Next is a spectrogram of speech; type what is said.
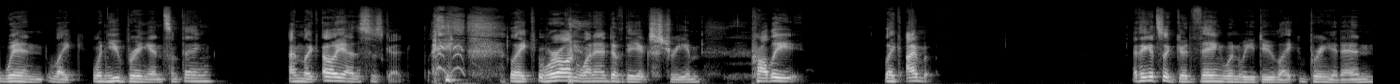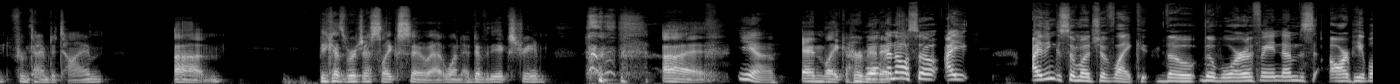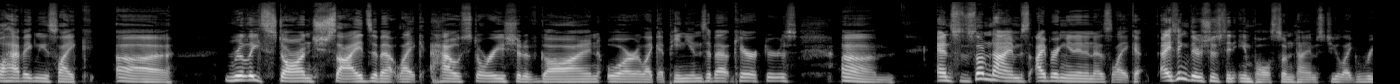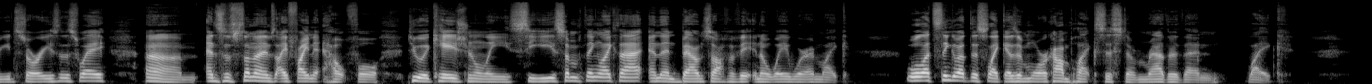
when like when you bring in something I'm like, oh yeah, this is good. like we're on one end of the extreme. Probably like I'm I think it's a good thing when we do like bring it in from time to time. Um because we're just like so at one end of the extreme. uh yeah. And like hermetic. Well, and also I I think so much of like the the war of fandoms are people having these like uh really staunch sides about like how stories should have gone or like opinions about characters. Um, and so sometimes I bring it in as like, I think there's just an impulse sometimes to like read stories this way. Um, and so sometimes I find it helpful to occasionally see something like that and then bounce off of it in a way where I'm like, well, let's think about this like as a more complex system rather than like,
